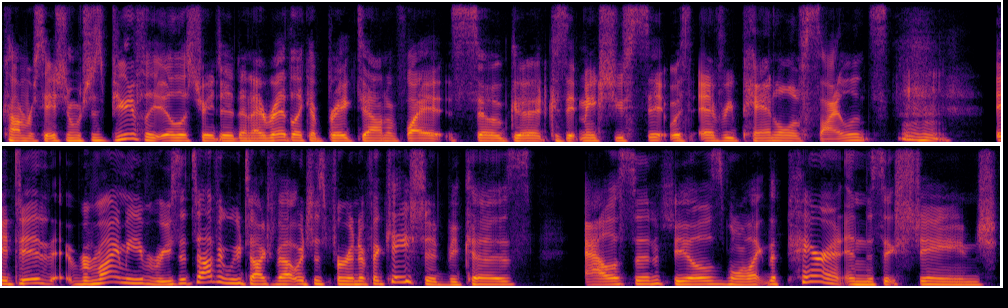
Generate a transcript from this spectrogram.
conversation, which is beautifully illustrated. And I read like a breakdown of why it's so good because it makes you sit with every panel of silence. Mm-hmm. It did remind me of a recent topic we talked about, which is parentification, because Alison feels more like the parent in this exchange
